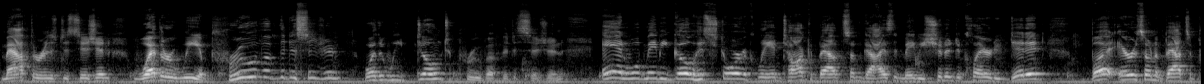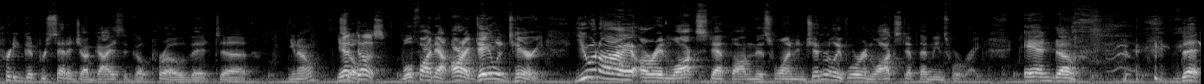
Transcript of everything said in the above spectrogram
Mathurin's decision, whether we approve of the decision, whether we don't approve of the decision, and we'll maybe go historically and talk about some guys that maybe should have declared who did it, but Arizona bats a pretty good percentage on guys that go pro that, uh, you know? Yeah, So, it does. We'll find out. All right, Dalen Terry, you and I are in lockstep on this one, and generally if we're in lockstep, that means we're right. And um, that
